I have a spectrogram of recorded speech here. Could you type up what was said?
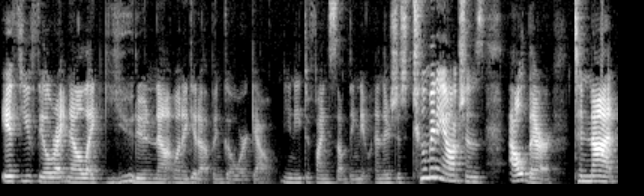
if you feel right now like you do not want to get up and go work out. You need to find something new. And there's just too many options out there to not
